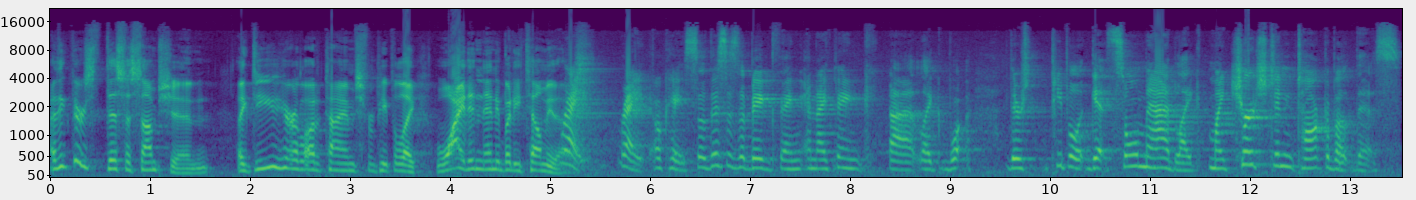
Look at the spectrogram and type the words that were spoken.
I think there's this assumption. Like, do you hear a lot of times from people like, why didn't anybody tell me that? Right, right. Okay, so this is a big thing, and I think uh, like what there's people get so mad like my church didn't talk about this.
